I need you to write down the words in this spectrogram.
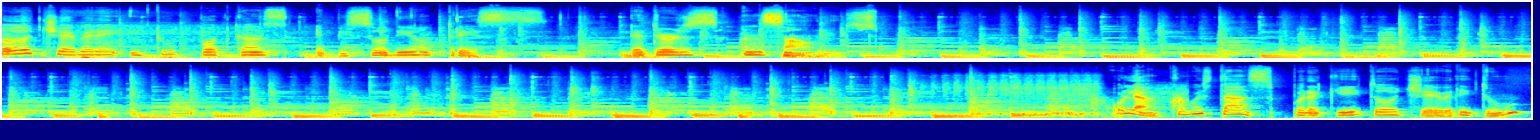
Todo chévere y tu podcast episodio 3. Letters and Sounds. Hola, ¿cómo estás? Por aquí todo chévere y tú?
